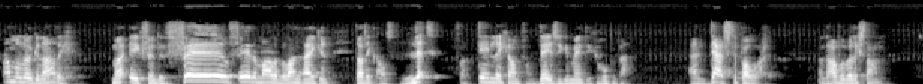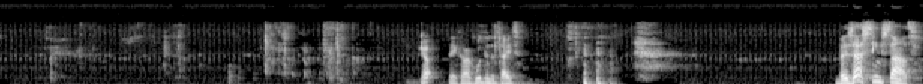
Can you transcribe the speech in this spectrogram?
allemaal leuk en aardig. Maar ik vind het veel, vele malen belangrijker dat ik als lid van één lichaam van deze gemeente geroepen ben. En that's the power. En daarvoor wil ik staan. Ja, ik ga goed in de tijd. Bij 16 staat.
